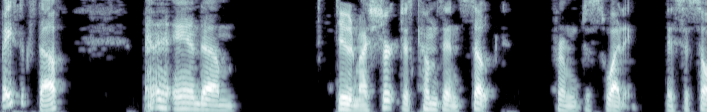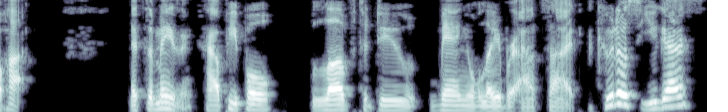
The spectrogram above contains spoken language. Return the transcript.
basic stuff, and um, dude, my shirt just comes in soaked from just sweating. It's just so hot. It's amazing how people love to do manual labor outside. Kudos to you guys,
